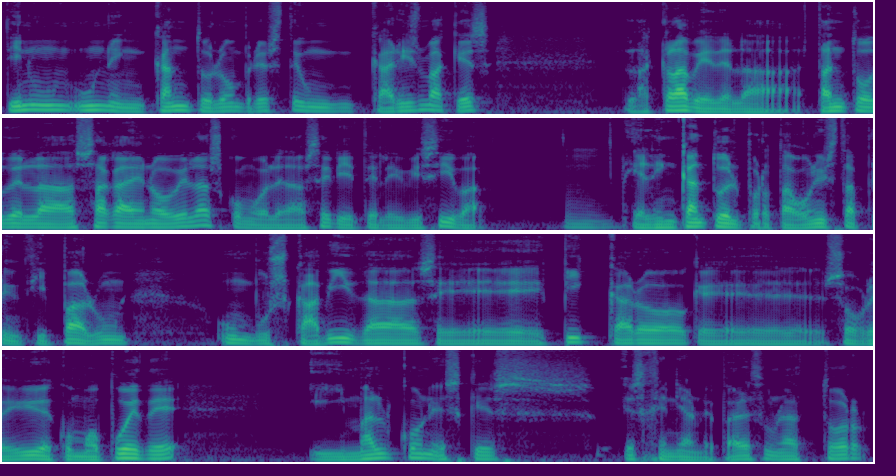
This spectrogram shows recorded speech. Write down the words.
Tiene un, encanto el hombre este, un carisma que es la clave de la, tanto de la saga de novelas como de la serie televisiva. Mm. El encanto del protagonista principal, un, un buscavidas eh, pícaro que sobrevive como puede. Y Malcolm es que es, es genial, me parece un actor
